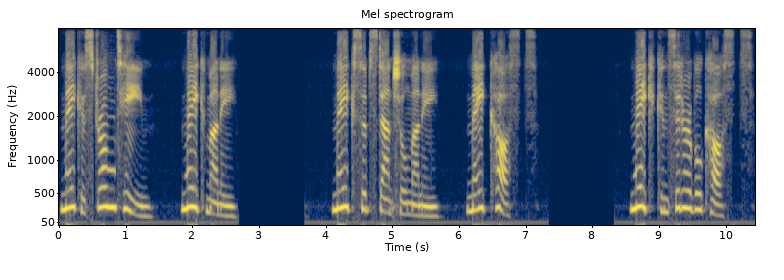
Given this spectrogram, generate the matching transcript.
Make a strong team. Make money. Make substantial money. Make costs. Make considerable costs.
